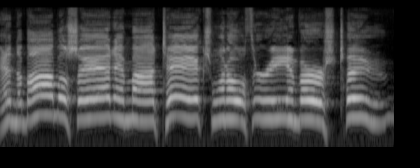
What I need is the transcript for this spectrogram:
And the Bible said in my text 103 and verse 2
